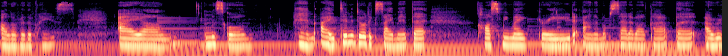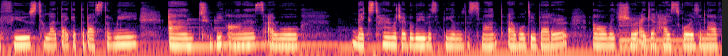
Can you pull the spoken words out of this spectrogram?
all over the place. I um in school and I didn't do an excitement that cost me my grade and I'm upset about that, but I refuse to let that get the best of me. And to be honest, I will next term, which I believe is at the end of this month, I will do better and I will make sure I get high scores enough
